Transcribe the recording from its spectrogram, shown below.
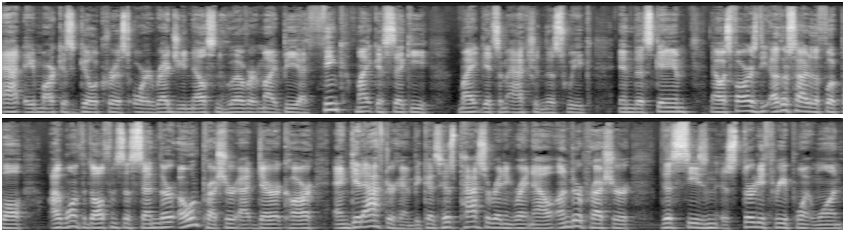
at a Marcus Gilchrist or a Reggie Nelson, whoever it might be. I think Mike Gesicki might get some action this week in this game. Now, as far as the other side of the football, I want the Dolphins to send their own pressure at Derek Carr and get after him because his passer rating right now under pressure this season is 33.1.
